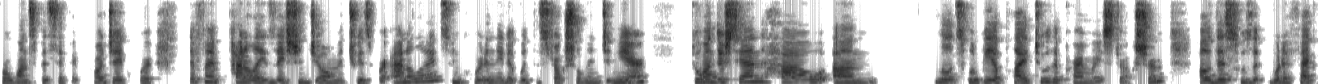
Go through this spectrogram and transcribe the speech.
for one specific project where different panelization geometries were analyzed and coordinated with the structural engineer to understand how um, loads would be applied to the primary structure, how this was, would affect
